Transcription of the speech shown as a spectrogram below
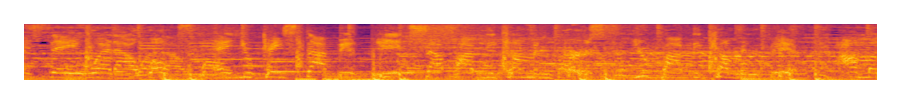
I say what I want, and you can't stop it, bitch. I probably coming first, you probably coming fifth. I'm a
